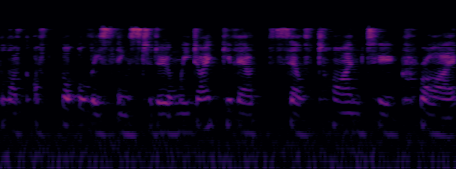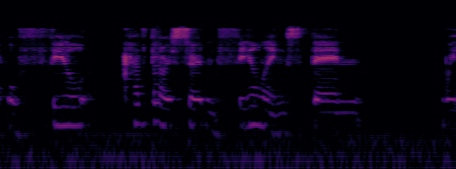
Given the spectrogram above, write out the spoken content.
well I've, I've got all these things to do and we don't give ourselves time to cry or feel have those certain feelings then we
